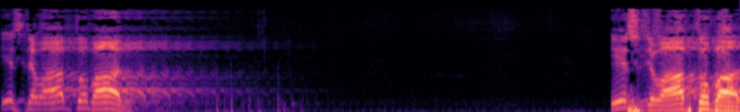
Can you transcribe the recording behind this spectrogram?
اس جواب تو بعد اس جواب تو بعد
